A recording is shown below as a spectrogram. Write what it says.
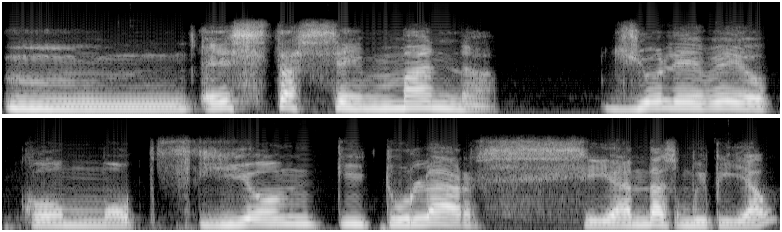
Mm, esta semana yo le veo como opción titular si andas muy pillado.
